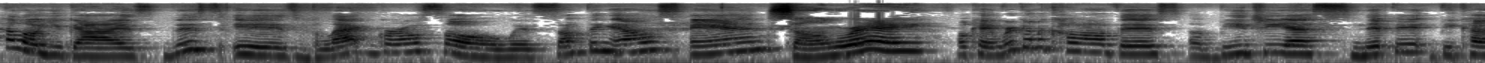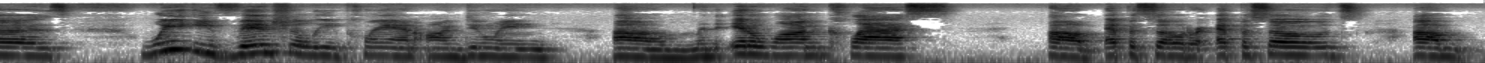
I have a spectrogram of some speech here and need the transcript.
Hello, you guys. This is Black Girl Soul with something else and Song Ray. Okay, we're gonna call this a BGS snippet because we eventually plan on doing um, an Itaewon class um, episode or episodes. Um,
